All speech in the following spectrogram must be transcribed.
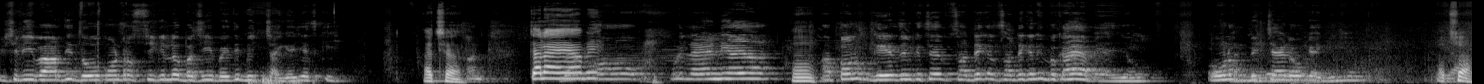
ਪਿਛਲੀ ਵਾਰ ਦੀ 2 ਕੁਇੰਟਲ 80 ਕਿਲੋ ਬਚੀ ਪਈ ਸੀ ਵਿੱਚ ਆ ਗਈ ਜੀ ਇਤਕੀ ਅੱਛਾ। ਹਾਂਜੀ। ਚਲ ਐ ਆ ਵੀ। ਉਹ ਕੋਈ ਲੈਣ ਨਹੀਂ ਆਇਆ। ਹਾਂ। ਆਪਾਂ ਉਹਨੂੰ ਗੇਰ ਦੇ ਕਿੱਥੇ ਸਾਡੇ ਕੋਲ ਸਾਡੇ ਕੋਲ ਨਹੀਂ ਬਕਾਇਆ ਪਿਆ ਜੀ ਉਹ। ਉਹ ਹੁਣ ਵਿੱਚ ਐਡ ਹੋ ਕੇ ਹੈਗੀ ਜੀ ਉਹ। ਅੱਛਾ।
